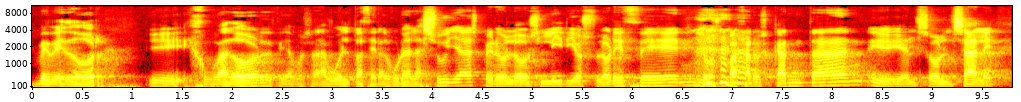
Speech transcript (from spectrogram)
bebedor y jugador, decíamos, ha vuelto a hacer alguna de las suyas, pero los lirios florecen, los pájaros cantan y el sol sale.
